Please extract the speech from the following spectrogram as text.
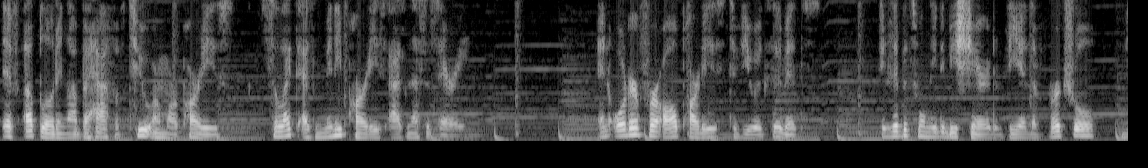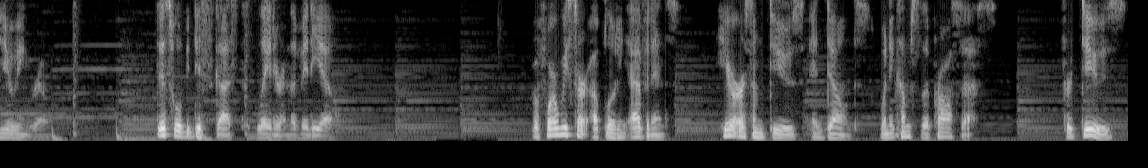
If uploading on behalf of two or more parties, select as many parties as necessary. In order for all parties to view exhibits, exhibits will need to be shared via the virtual viewing room. This will be discussed later in the video. Before we start uploading evidence, here are some do's and don'ts when it comes to the process. For do's,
